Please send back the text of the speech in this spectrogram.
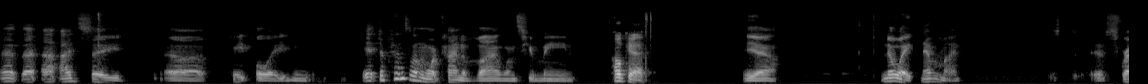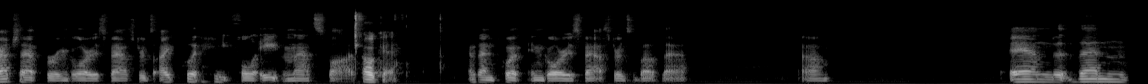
I'd say uh, Hateful Eight. And it depends on what kind of violence you mean. Okay. Yeah. No, wait, never mind. Uh, Scratch that for Inglorious Bastards. I put Hateful Eight in that spot, Okay. and then put Inglorious Bastards above that. Um, and then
